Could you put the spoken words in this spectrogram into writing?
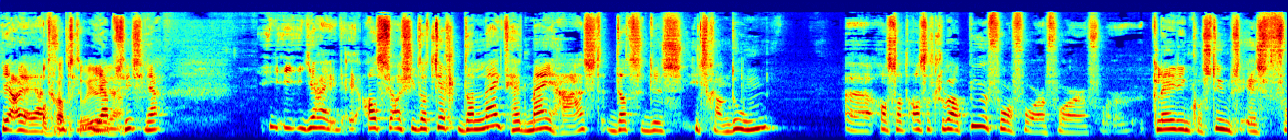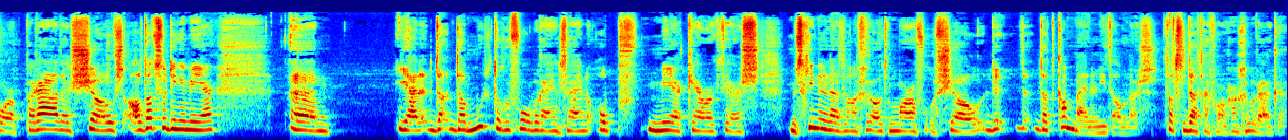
Ja, ja, ja. Of het goed. Ratatouille, Ja, ja. precies. Ja, ja als, als je dat zegt, dan lijkt het mij haast dat ze dus iets gaan doen. eh, als, dat, als het gebouw puur voor, voor, voor, voor kleding, kostuums is, voor parades, shows, al dat soort dingen meer. ehm, ja, da- dan moet het toch een voorbereiding zijn op meer characters. Misschien inderdaad wel een grote Marvel show. De- de- dat kan bijna niet anders. Dat ze dat daarvoor gaan gebruiken.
